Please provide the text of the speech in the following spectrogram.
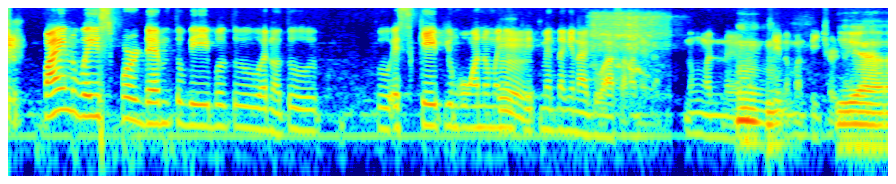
find ways for them to be able to ano to to escape yung kung ano man yung Mm. treatment na ginagawa sa kanila nung ano na yun, Mm. hindi naman teacher. na yun. Yeah.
